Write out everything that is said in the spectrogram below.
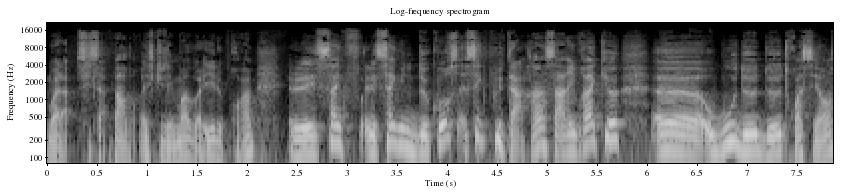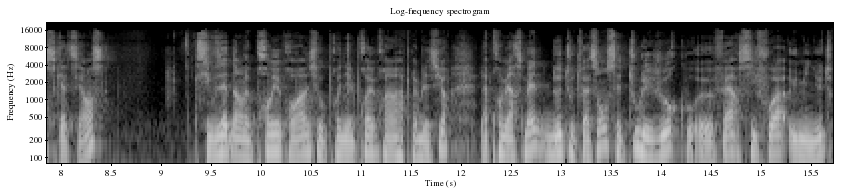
Voilà, c'est ça, pardon, excusez-moi, vous voyez le programme. Les 5 les cinq minutes de course, c'est que plus tard, hein, ça arrivera que au bout de 2, 3 séances, 4 séances, si vous êtes dans le premier programme, si vous prenez le premier programme après blessure, la première semaine, de toute façon, c'est tous les jours euh, faire 6 fois une minute.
